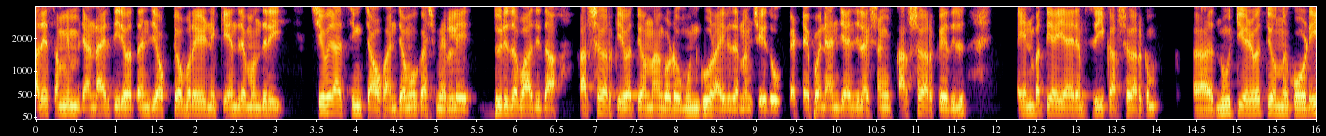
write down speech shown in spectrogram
അതേസമയം രണ്ടായിരത്തി ഇരുപത്തി അഞ്ച് ഒക്ടോബർ ഏഴിന് കേന്ദ്രമന്ത്രി ശിവരാജ് സിംഗ് ചൗഹാൻ ജമ്മു കാശ്മീരിലെ ദുരിതബാധിത കർഷകർക്ക് ഇരുപത്തിയൊന്നാം ഗഡു മുൻകൂറായി വിതരണം ചെയ്തു. എട്ട് പോയിന്റ് അഞ്ച് അഞ്ച് ലക്ഷം കർഷകർക്ക് ഇതിൽ എൺപത്തി അയ്യായിരം സ്ത്രീ കർഷകർക്കും നൂറ്റി എഴുപത്തി ഒന്ന് കോടി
